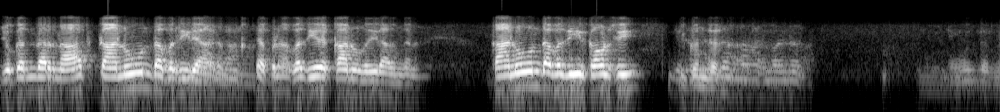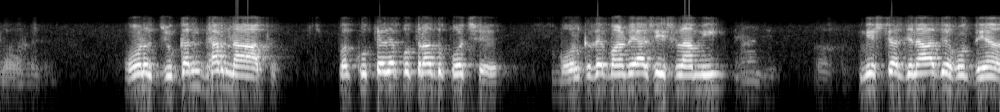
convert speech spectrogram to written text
جگندر ناتھ قانون دا وزیر اعظم اپنا وزیر قانون وزیر اعظم کا قانون دا وزیر کون سی جگندر ہوں جگندر ناتھ کتے دے پترا تو پوچھ ملک دے بن رہا سی اسلامی۔ مسٹر جناب دے ہوندیاں۔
